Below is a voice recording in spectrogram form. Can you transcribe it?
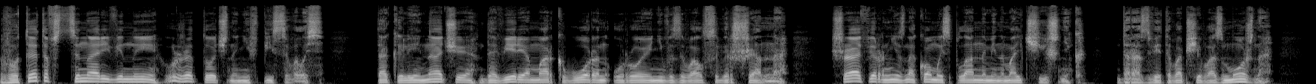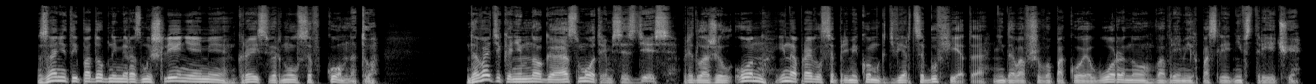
Вот это в сценарий вины уже точно не вписывалось. Так или иначе, доверия Марк Уоррен у Роя не вызывал совершенно. Шафер, незнакомый с планами на мальчишник. Да разве это вообще возможно? Занятый подобными размышлениями, Грейс вернулся в комнату — «Давайте-ка немного осмотримся здесь», — предложил он и направился прямиком к дверце буфета, не дававшего покоя Уоррену во время их последней встречи.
